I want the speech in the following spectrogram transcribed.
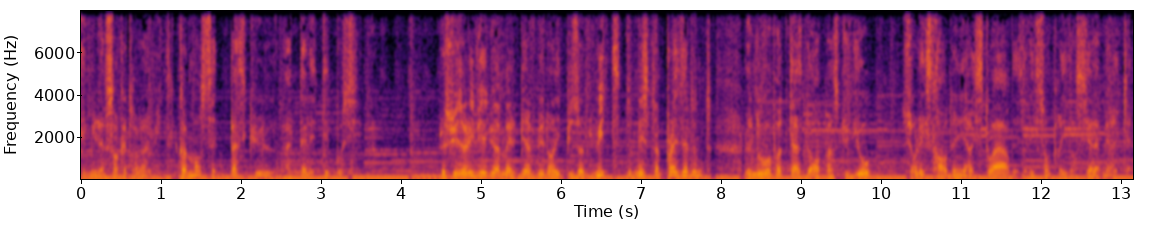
et 1988. Comment cette bascule a-t-elle été possible? Je suis Olivier Duhamel, bienvenue dans l'épisode 8 de Mr. President, le nouveau podcast d'Europe 1 Studio sur l'extraordinaire histoire des élections présidentielles américaines.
